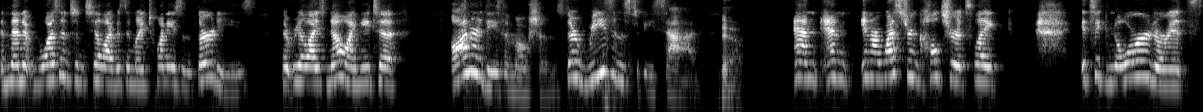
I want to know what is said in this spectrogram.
And then it wasn't until I was in my 20s and 30s that realize no i need to honor these emotions. There are reasons to be sad. Yeah. And and in our western culture it's like it's ignored or it's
